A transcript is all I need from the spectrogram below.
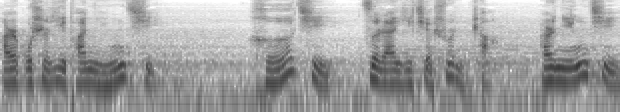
而不是一团凝气。和气自然一切顺畅，而凝气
